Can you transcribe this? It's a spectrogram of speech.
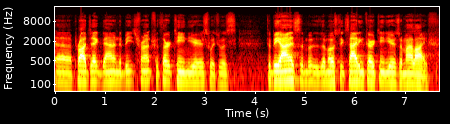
uh, project down in the beachfront for 13 years, which was, to be honest, the, the most exciting 13 years of my life.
